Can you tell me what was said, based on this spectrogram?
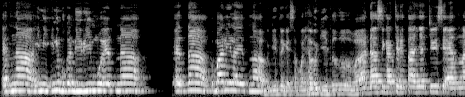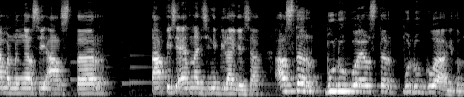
Etna ini ini bukan dirimu Etna. Etna, kembalilah Etna. Begitu guys, pokoknya begitu tuh teman. Dan singkat ceritanya cuy, si Etna mendengar si Alster tapi si Edna di sini bilang guys ya, Alster, bunuh gua Alster, bunuh gua gitu.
